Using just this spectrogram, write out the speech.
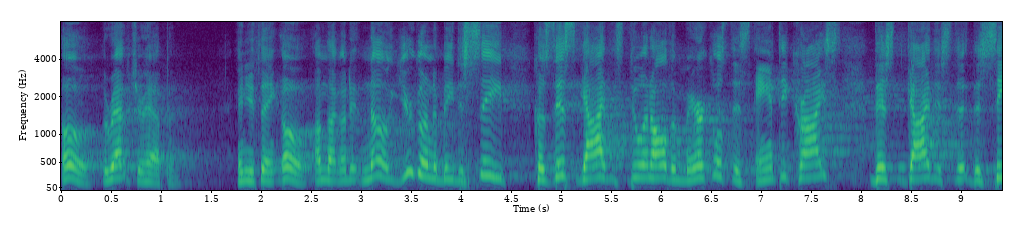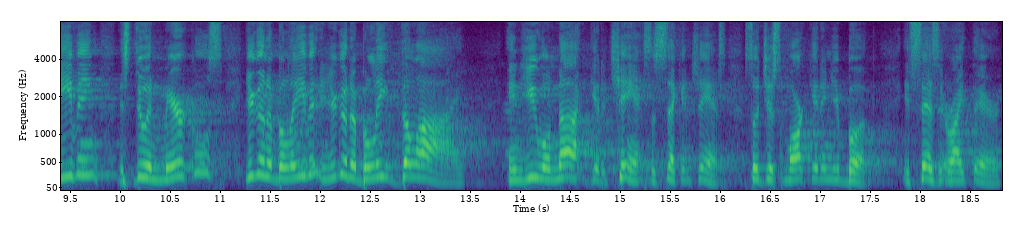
oh, the rapture happened and you think, oh, I'm not going to do No, you're going to be deceived because this guy that's doing all the miracles, this Antichrist, this guy that's de- deceiving, is doing miracles, you're going to believe it and you're going to believe the lie and you will not get a chance, a second chance. So just mark it in your book. It says it right there.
